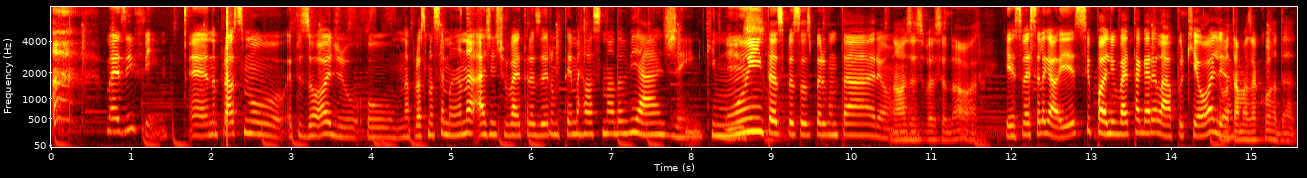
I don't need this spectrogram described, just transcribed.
Mas enfim, é, no próximo episódio, ou na próxima semana, a gente vai trazer um tema relacionado à viagem, que muitas pessoas perguntaram. Nossa, esse vai ser da hora. Esse vai ser legal. Esse o Paulinho vai tagarelar, porque Eu olha. vou estar mais acordado.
